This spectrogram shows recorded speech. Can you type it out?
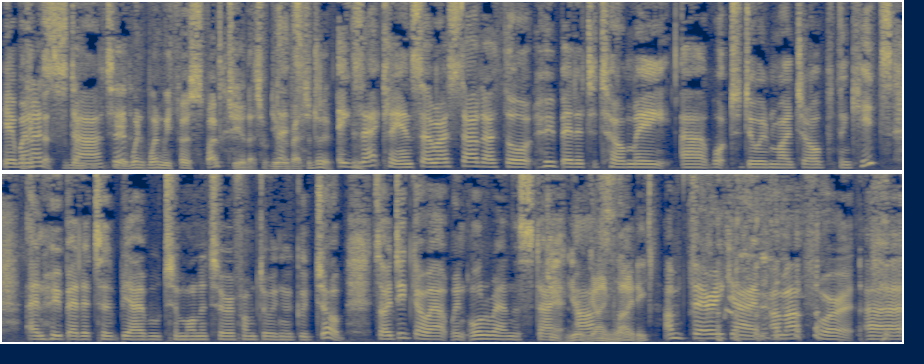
Yeah, when think I that's when- started- yeah, when, when we first spoke to you, that's what you were about to do. Exactly. And so when I started, I thought, who better to tell me uh, what to do in my job than kids? And who better to be able to monitor if I'm doing a good job? So I did go out, went all around the state. Gee, you're a game them- lady. I'm very game. I'm up for it. Uh,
